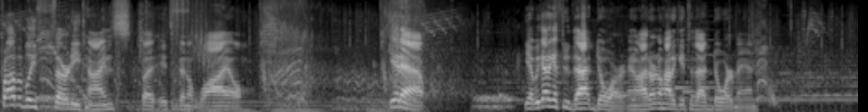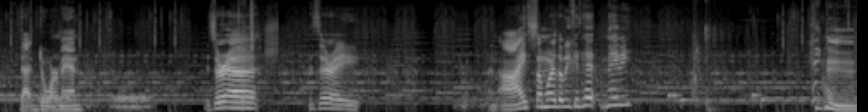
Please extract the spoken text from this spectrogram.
probably 30 times, but it's been a while. Get out. Yeah, we gotta get through that door, and I don't know how to get to that door, man. That door, man. Is there a... Is there a... An eye somewhere that we could hit, maybe? Hmm.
